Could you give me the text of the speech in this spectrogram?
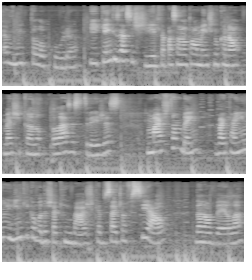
é, é, muita loucura. E quem quiser assistir, ele tá passando atualmente no canal mexicano Las Estrejas, mas também vai estar tá em um link que eu vou deixar aqui embaixo, que é do site oficial da novela.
